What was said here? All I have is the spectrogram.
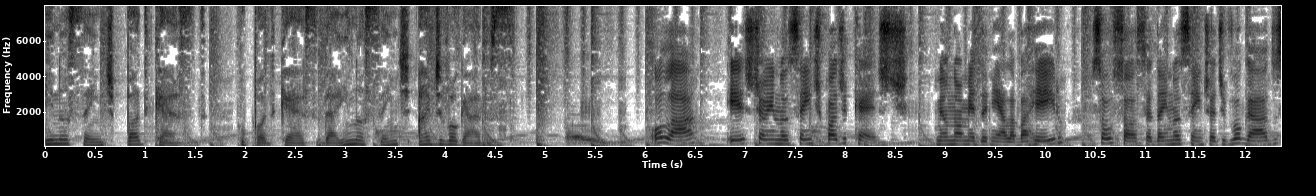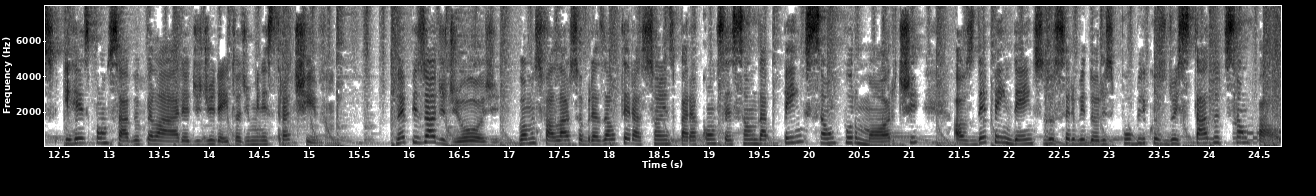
Inocente Podcast, o podcast da Inocente Advogados. Olá, este é o Inocente Podcast. Meu nome é Daniela Barreiro, sou sócia da Inocente Advogados e responsável pela área de Direito Administrativo. No episódio de hoje, vamos falar sobre as alterações para a concessão da pensão por morte aos dependentes dos servidores públicos do Estado de São Paulo.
